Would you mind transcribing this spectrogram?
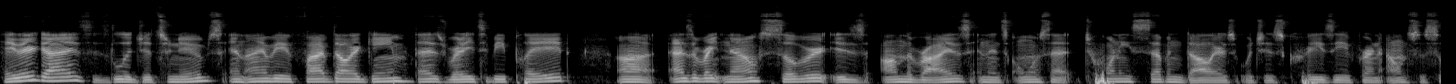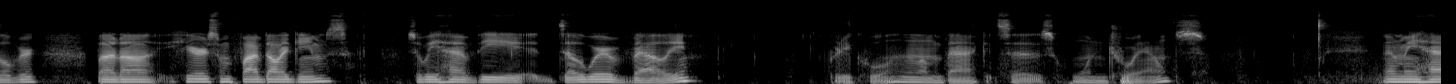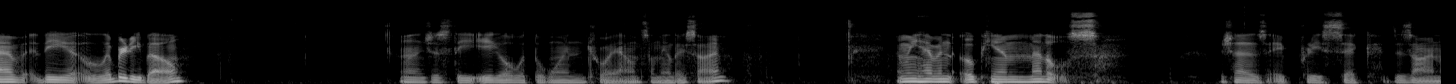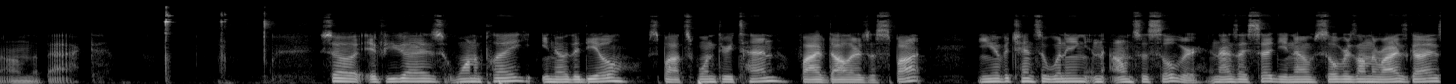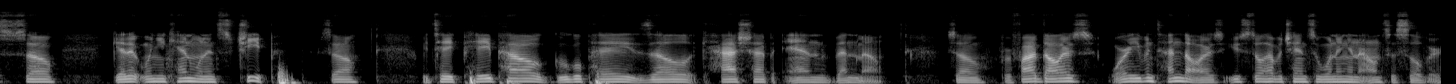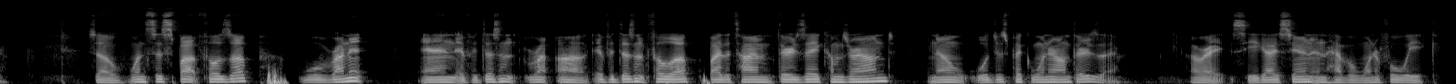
Hey there guys, it's Legitzer Noobs, and I have a $5 game that is ready to be played. Uh, as of right now, silver is on the rise, and it's almost at $27, which is crazy for an ounce of silver. But uh, here are some $5 games. So we have the Delaware Valley. Pretty cool. And on the back it says 1 troy ounce. Then we have the Liberty Bell. And just the eagle with the one troy ounce on the other side. And we have an OPM Metals, which has a pretty sick design on the back. So if you guys want to play, you know the deal. Spots 1 through 10, $5 a spot and you have a chance of winning an ounce of silver. And as I said, you know, silver's on the rise, guys. So get it when you can when it's cheap. So we take PayPal, Google Pay, Zelle, Cash App, and Venmo. So for $5 or even $10, you still have a chance of winning an ounce of silver. So once this spot fills up, we'll run it. And if it doesn't run, uh, if it doesn't fill up by the time Thursday comes around, you know, we'll just pick a winner on Thursday. All right, see you guys soon and have a wonderful week.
